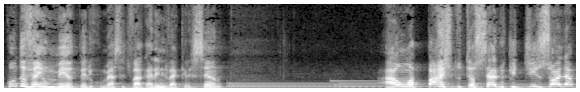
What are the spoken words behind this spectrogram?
Quando vem o medo, ele começa devagarinho e vai crescendo. Há uma parte do teu cérebro que diz: olha,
